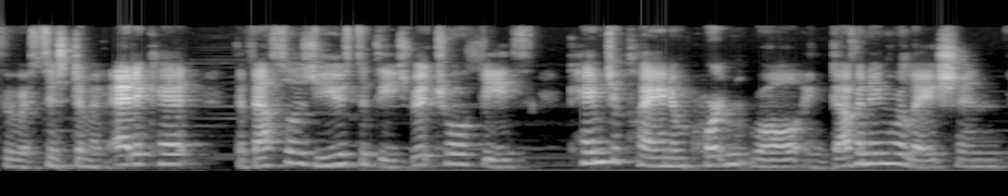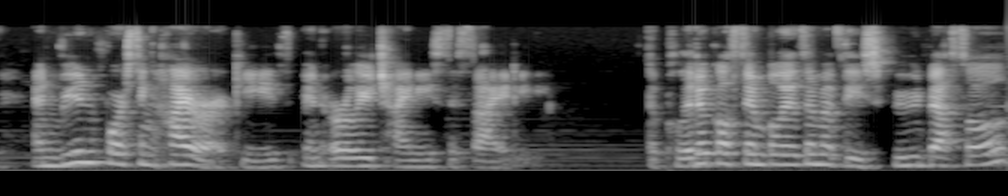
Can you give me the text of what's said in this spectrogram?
Through a system of etiquette, the vessels used at these ritual feasts came to play an important role in governing relations and reinforcing hierarchies in early Chinese society. The political symbolism of these food vessels,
